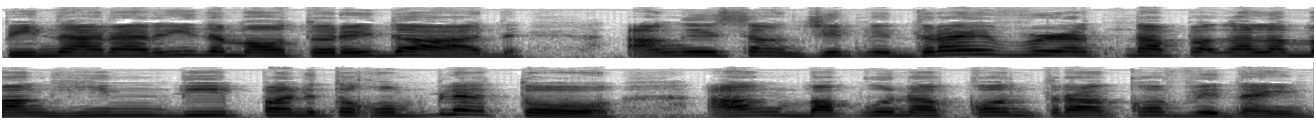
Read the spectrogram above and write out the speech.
Pinara rin ng mga ang isang jeepney driver at napag-alamang hindi pa nito kompleto ang bakuna kontra COVID-19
